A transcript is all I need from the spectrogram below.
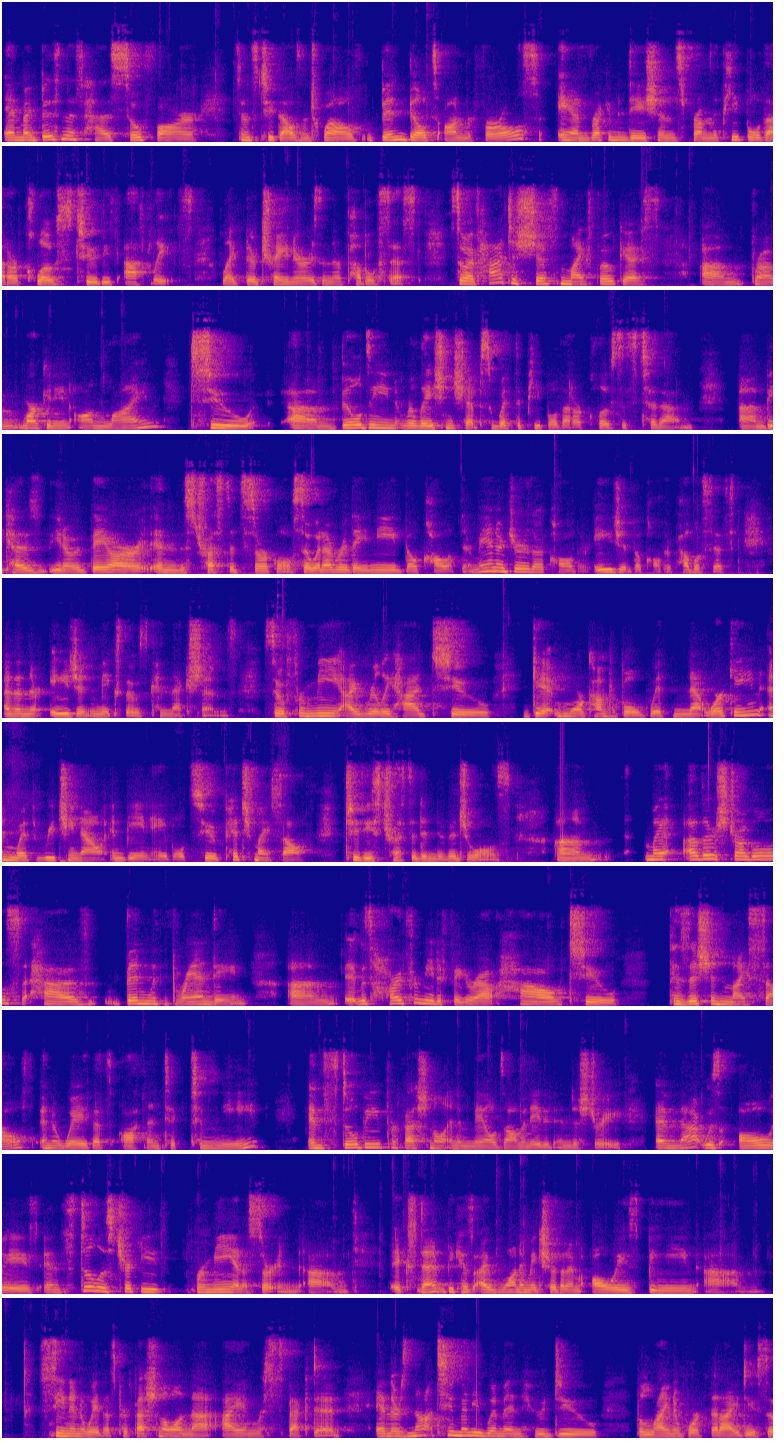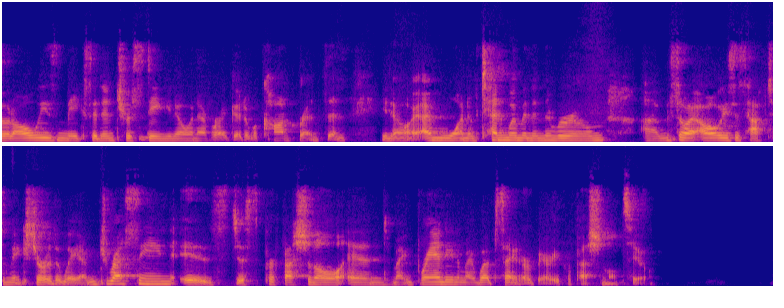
And my business has so far since 2012 been built on referrals and recommendations from the people that are close to these athletes, like their trainers and their publicists. So I've had to shift my focus um, from marketing online to um, building relationships with the people that are closest to them um, because you know they are in this trusted circle. So whatever they need they'll call up their manager they'll call their agent they'll call their publicist and then their agent makes those connections. So for me i really had to get more comfortable with networking and with reaching out and being able to pitch myself to these trusted individuals. Um, my other struggles have been with branding. Um, it was hard for me to figure out how to position myself in a way that's authentic to me and still be professional in a male dominated industry. And that was always and still is tricky for me in a certain um, extent because I want to make sure that I'm always being um, seen in a way that's professional and that I am respected. And there's not too many women who do the line of work that I do. So it always makes it interesting, you know, whenever I go to a conference and, you know, I, am one of 10 women in the room. Um, so I always just have to make sure the way I'm dressing is just professional and my branding and my website are very professional too.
